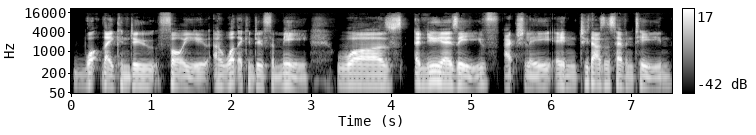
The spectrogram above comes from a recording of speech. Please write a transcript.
what they can do for you and what they can do for me was a New Year's Eve actually in 2017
